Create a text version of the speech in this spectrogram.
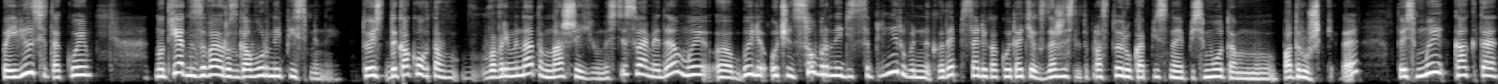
появился такой, ну, вот я это называю разговорный письменный. То есть до какого там во времена там нашей юности с вами, да, мы э, были очень собраны и дисциплинированы, когда писали какой-то текст, даже если это простое рукописное письмо там подружки, да. То есть мы как-то а,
